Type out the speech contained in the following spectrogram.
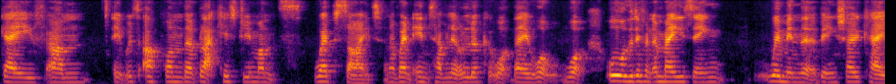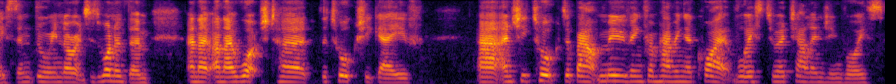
gave um it was up on the black history month's website. And i went in to have a little look at what they what what all the different amazing women that are being showcased. And doreen lawrence is one of them. And i and i watched her the talk she gave uh, and she talked about moving from having a quiet voice to a challenging voice.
